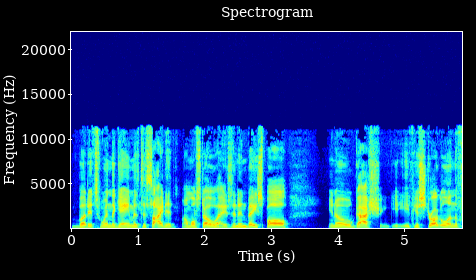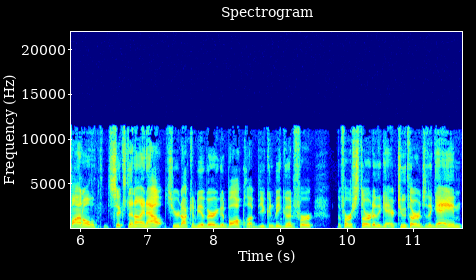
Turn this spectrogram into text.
but it's when the game is decided almost always. And in baseball, you know, gosh, if you struggle in the final six to nine outs, you're not going to be a very good ball club. You can be good for the first third of the game or two thirds of the game,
